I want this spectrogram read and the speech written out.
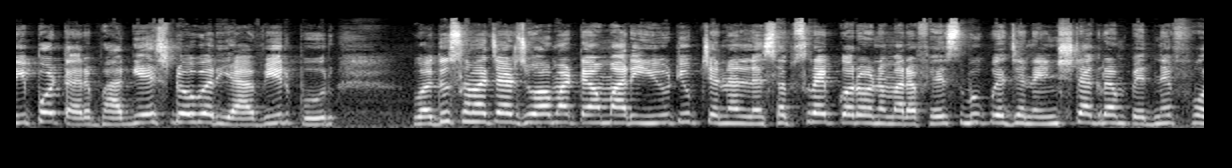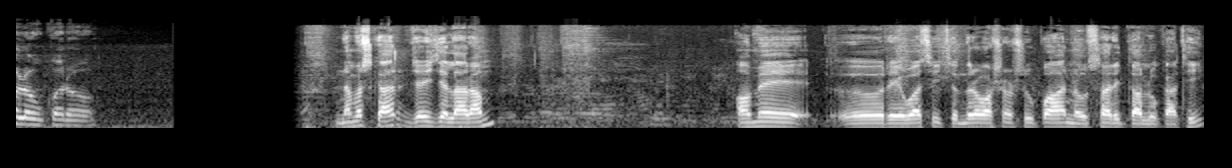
રિપોર્ટર ભાગ્યેશ ડોબરિયા, વીરપુર. વધુ સમાચાર જોવા માટે અમારી યુટ્યુબ ચેનલને સબસ્ક્રાઈબ કરો અને મારા ફેસબુક પેજ અને ઇન્સ્ટાગ્રામ પેજને ફોલો કરો. નમસ્કાર, જય જલારામ. અમે રહેવાસી ચંદ્રવાસણ સુપા નવસારી તાલુકાથી.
